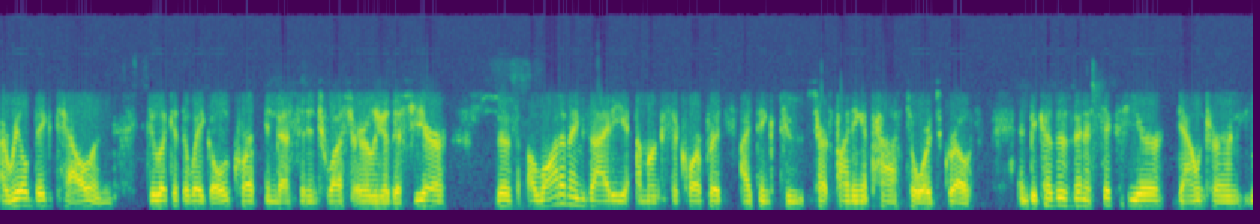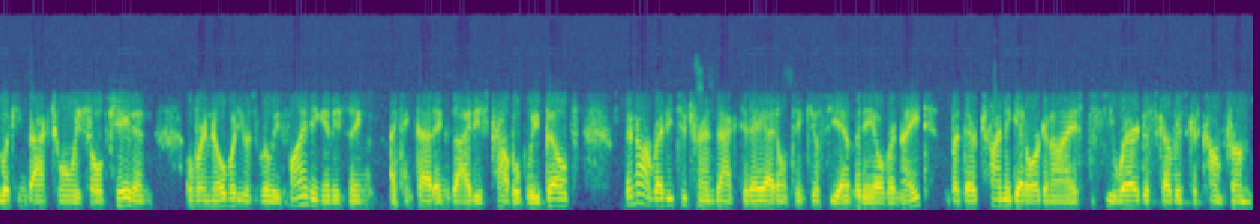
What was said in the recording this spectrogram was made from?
a real big tell. And if you look at the way Goldcorp invested into us earlier this year, there's a lot of anxiety amongst the corporates, I think, to start finding a path towards growth. And because there's been a six year downturn looking back to when we sold Cayden, where nobody was really finding anything, I think that anxiety is probably built they're not ready to transact today. I don't think you'll see M&A overnight, but they're trying to get organized to see where discoveries could come from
